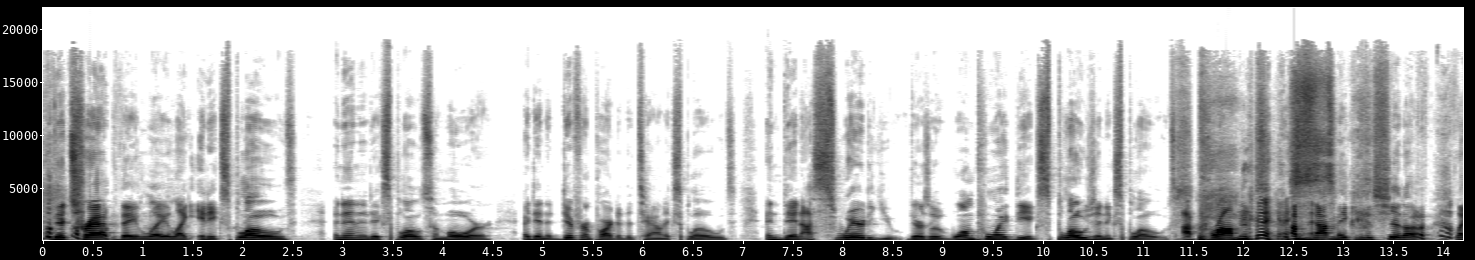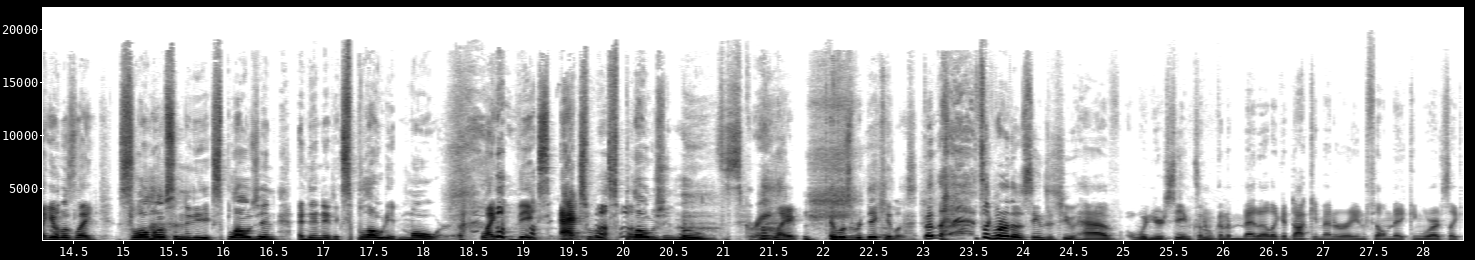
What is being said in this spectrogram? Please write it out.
the, the trap they lay like it explodes and then it explodes some more and then a different part of the town explodes. And then i swear to you there's at one point the explosion explodes. I promise. I'm not making this shit up. Like it was like slow motion of the explosion and then it exploded more. Like the ex- actual explosion moves. It's great. like it was ridiculous. But it's like one of those scenes that you have when you're seeing some kind of meta, like a documentary in filmmaking, where it's like,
